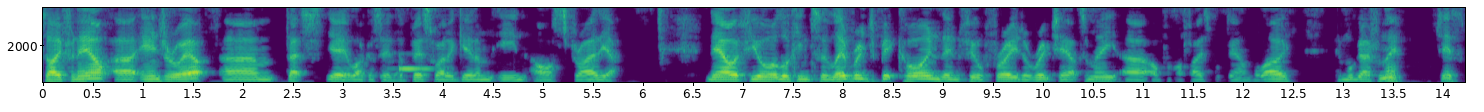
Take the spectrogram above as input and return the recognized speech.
So for now, uh, Andrew out. Um, that's, yeah, like I said, the best way to get them in Australia. Now, if you're looking to leverage Bitcoin, then feel free to reach out to me. Uh, I'll put my Facebook down below and we'll go from there. Cheers.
